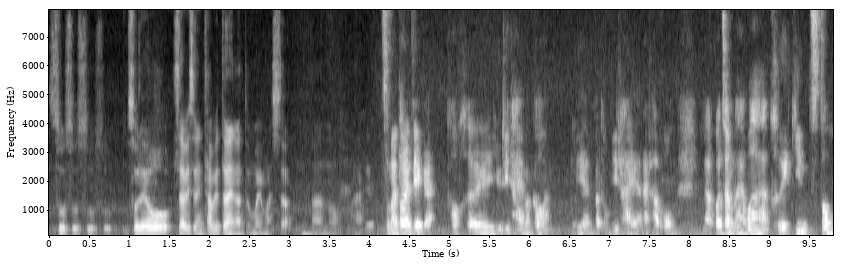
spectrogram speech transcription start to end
そうそうそうそうそれを久々に食べたいなと思いましたあの、はい、 สมัยตอนเด็กอ่ะเขาเคยอยู่ที่ไทยมาก่อน เรียนประถมที่ไทยอะนะครับผม แล้วก็จำได้ว่าเคยกินส้ม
